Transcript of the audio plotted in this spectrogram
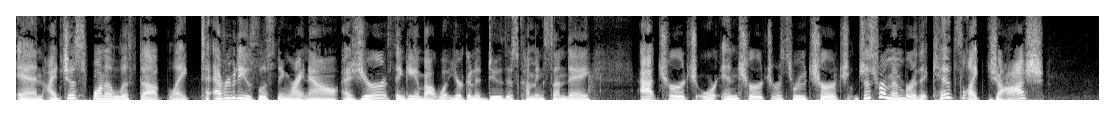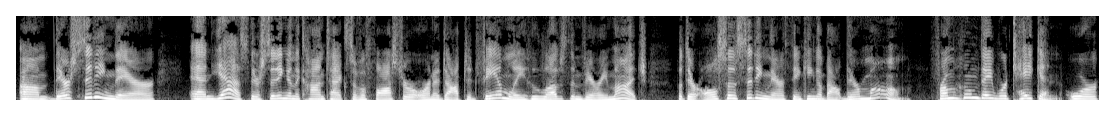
and I just want to lift up, like, to everybody who's listening right now, as you're thinking about what you're going to do this coming Sunday at church or in church or through church, just remember that kids like Josh, um, they're sitting there. And yes, they're sitting in the context of a foster or an adopted family who loves them very much, but they're also sitting there thinking about their mom from whom they were taken or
